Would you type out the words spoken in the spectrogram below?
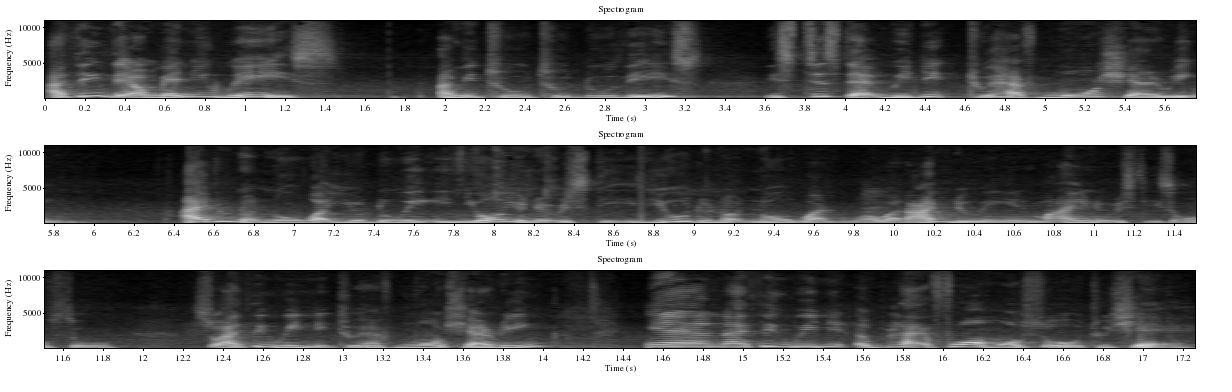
I think there are many ways, I mean, to, to do this. It's just that we need to have more sharing. I do not know what you're doing in your university. You do not know what, what I'm doing in my universities also. So I think we need to have more sharing. And I think we need a platform also to share.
